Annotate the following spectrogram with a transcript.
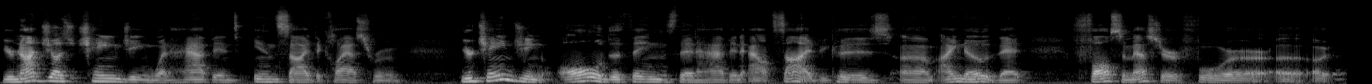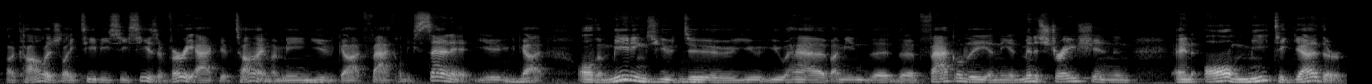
you're not just changing what happens inside the classroom. You're changing all of the things that happen outside because um, I know that fall semester for a, a, a, college like TVCC is a very active time. I mean, mm-hmm. you've got faculty senate, you've mm-hmm. got all the meetings you mm-hmm. do. You you have, I mean, the the faculty and the administration and and all meet together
